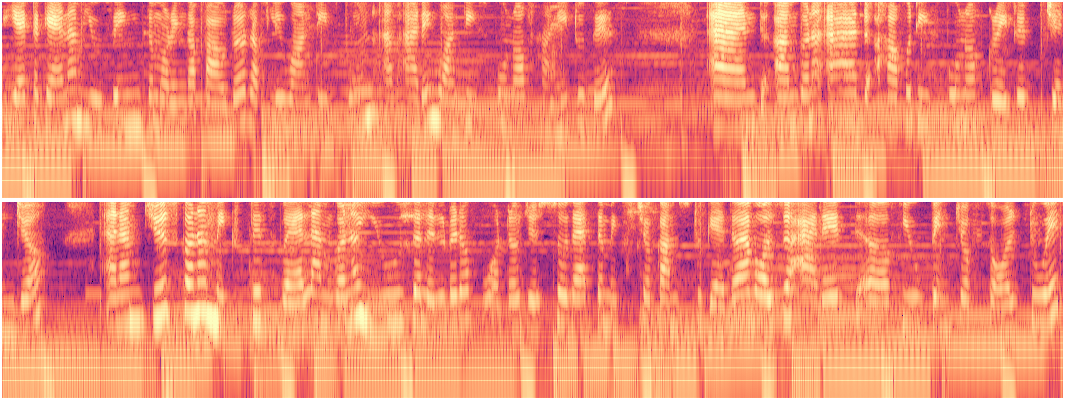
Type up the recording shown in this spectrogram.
Yet again, I'm using the moringa powder, roughly 1 teaspoon. I'm adding 1 teaspoon of honey to this. And I'm gonna add half a teaspoon of grated ginger. And I'm just gonna mix this well. I'm gonna use a little bit of water just so that the mixture comes together. I've also added a few pinch of salt to it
